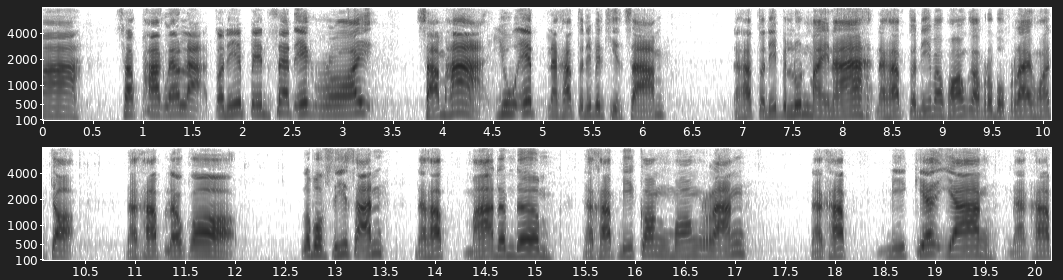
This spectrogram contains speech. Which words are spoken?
มาสักพักแล้วล่ะ ตอนนี้เป็น ZX 135 US นะครับ ตัวนี้เป็นขีด3นะครับ ตัวนี้เป็นรุ่นใหม่นะนะครับ ตัวนี้มาพร้อมกับระบบรายหัวเจาะนะครับ แล้วก็ระบบสีสันนะครับ มาเดิมๆนะครับ มีกล้องมองหลังนะครับ มีเกียร์ยางนะครับ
